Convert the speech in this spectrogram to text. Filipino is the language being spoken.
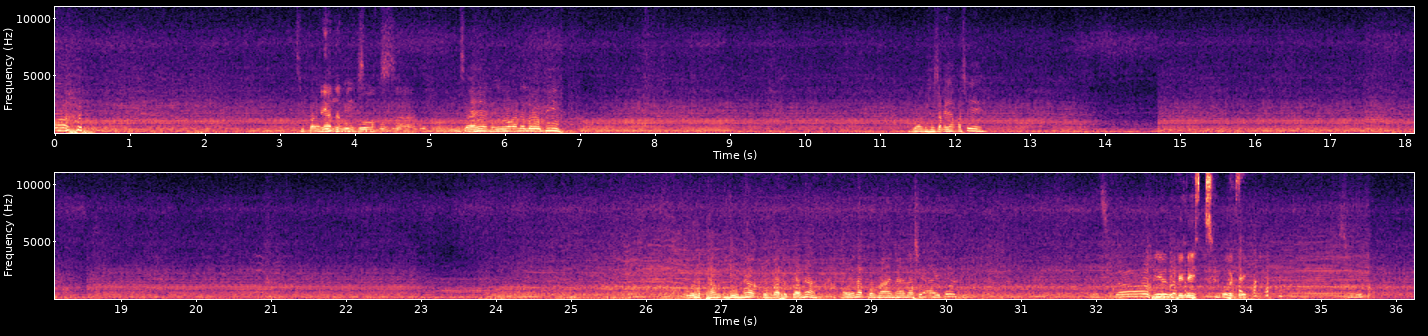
Sipakin Ayun, natin guys. ako. Gago. Sayang, naiwan ka na Lodi. Dami sasakyan kasi. Utang ina, kumarga na. Ayun na, pumana na si Idol. Let's go! Yun, bilis. Buti. Sino pa?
